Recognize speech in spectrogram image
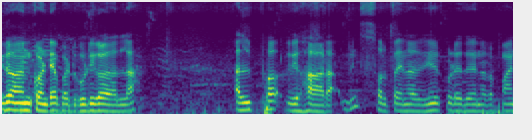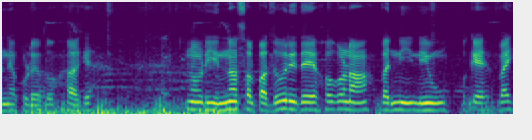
ಈಗ ಅಂದ್ಕೊಂಡೆ ಬಟ್ ಗುಡಿಗಳಲ್ಲ. ಅಲ್ಪ ವಿಹಾರ ಮೀನ್ಸ್ ಸ್ವಲ್ಪ ಏನಾದ್ರು ನೀರು ಕುಡಿಯೋದು ಏನಾರು ಪಾನೀಯ ಕುಡಿಯೋದು, ಹಾಗೆ. ನೋಡಿ, ಇನ್ನೂ ಸ್ವಲ್ಪ ದೂರ ಇದೆ, ಹೋಗೋಣ, ಬನ್ನಿ ನೀವು. ಓಕೆ ಬಾಯ್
